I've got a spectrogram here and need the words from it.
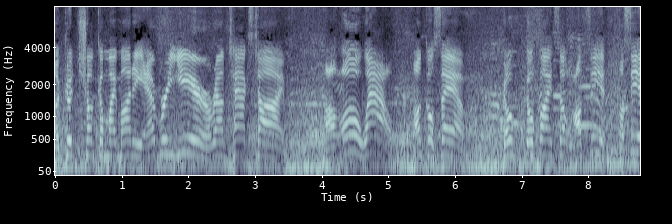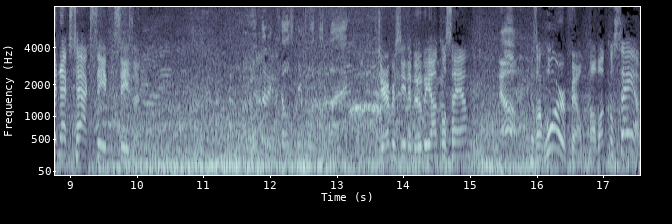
a good chunk of my money every year around tax time. Uh, oh wow, Uncle Sam, go go find some. I'll see you. I'll see you next tax season. I hope that it kills people with the flag. Did you ever see the movie Uncle Sam? No. There's a horror film called Uncle Sam.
